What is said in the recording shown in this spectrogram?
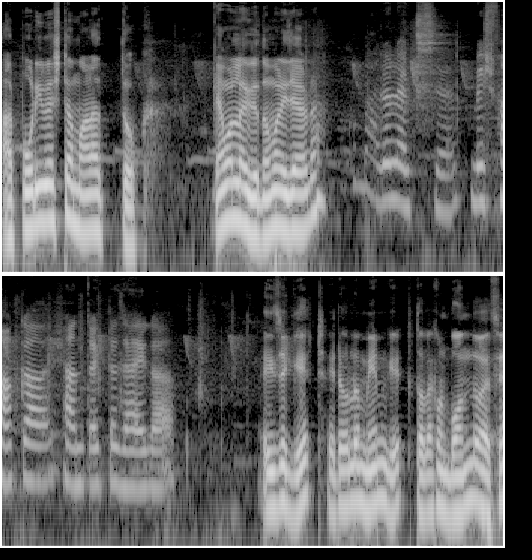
আর পরিবেশটা মারাত্মক। কেমন লাগছে তোমার এই জায়গাটা? ভালো লাগছে। বেশ ফাঁকা, শান্ত একটা জায়গা। এই যে গেট এটা হলো মেন গেট তবে এখন বন্ধ আছে।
